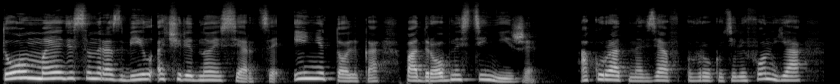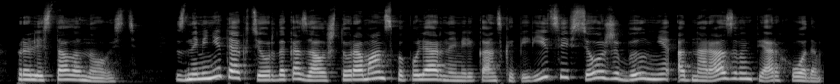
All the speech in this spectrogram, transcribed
Том Мэдисон разбил очередное сердце, и не только, подробности ниже. Аккуратно взяв в руку телефон, я пролистала новость. Знаменитый актер доказал, что роман с популярной американской певицей все же был не одноразовым пиар-ходом.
